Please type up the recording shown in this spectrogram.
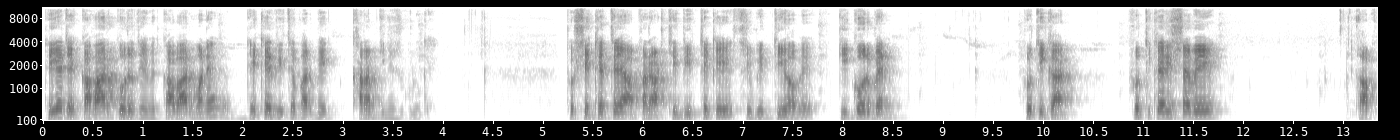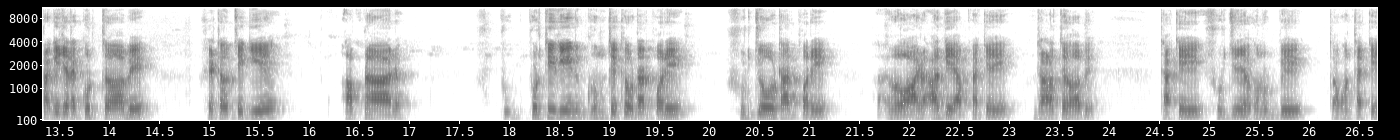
ঠিক আছে? কাভার করে দেবে। কাভার মানে ঢেকে দিতে পারবে খারাপ জিনিসগুলোকে। তো সেক্ষেত্রে আপনার আর্থিক দিক থেকে শ্রীবৃদ্ধি হবে। কি করবেন? প্রতিকার। প্রতিকার হিসাবে আপনাকে যেটা করতে হবে, সেটা হচ্ছে গিয়ে আপনার প্রতিদিন ঘুম থেকে ওঠার পরে, সূর্য ওঠার পরে আগে আপনাকে দাঁড়াতে হবে। তাকে সূর্য যখন উঠবে, তখন তাকে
